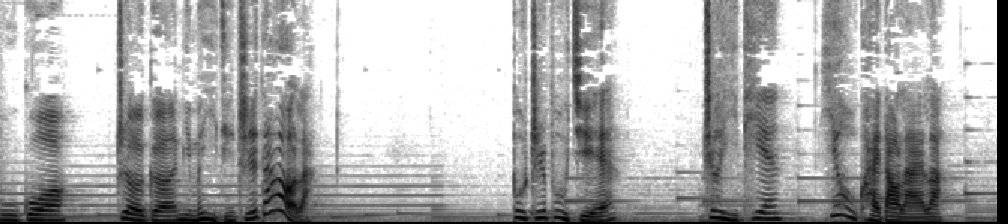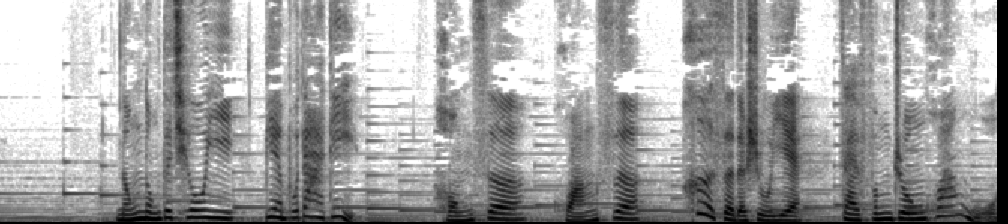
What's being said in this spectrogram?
不过，这个你们已经知道了。不知不觉，这一天又快到来了。浓浓的秋意遍布大地，红色、黄色、褐色的树叶在风中欢舞。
